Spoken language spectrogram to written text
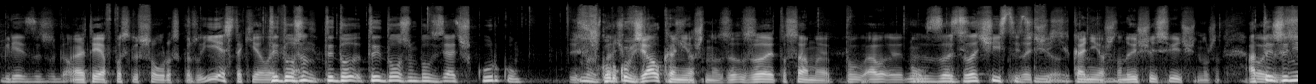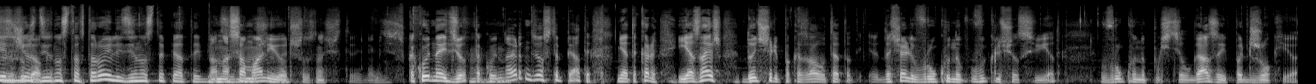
грязь зажигал. а это я в после шоу расскажу. Есть такие Ты лайфхаки. должен, ты, ты должен был взять шкурку, ну, Шкурку значит, взял, конечно, за, за это самое. а, ну, За- зачистить зачистить, её. конечно, но еще и свечи нужно. А Ой, ты же не льешь зажигалка. 92 или 95 бензин? Она сама машину? льет, что значит? Какой найдет такой? Наверное, 95-й. Нет, так, короче, я, знаешь, дочери показал вот этот. Вначале в руку на- выключил свет, в руку напустил газа и поджег ее.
